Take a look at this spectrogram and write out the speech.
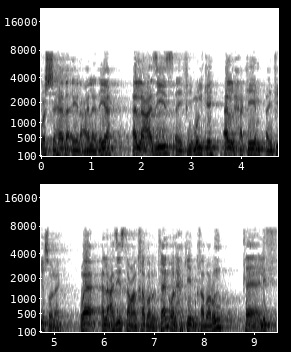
والشهادة أي العلانية. العزيز أي في ملكه. الحكيم أي في صنعه. والعزيز طبعا خبر ثان والحكيم خبر ثالث.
